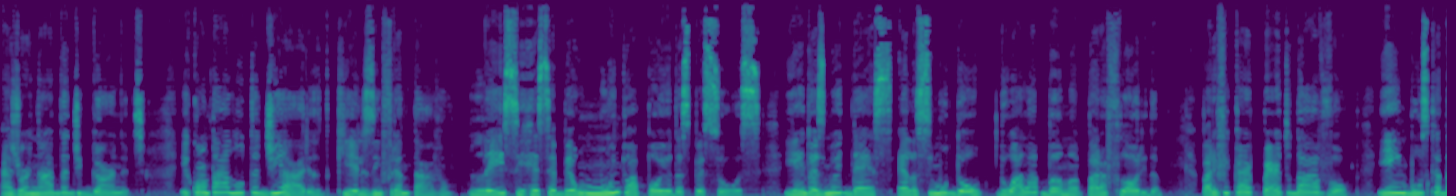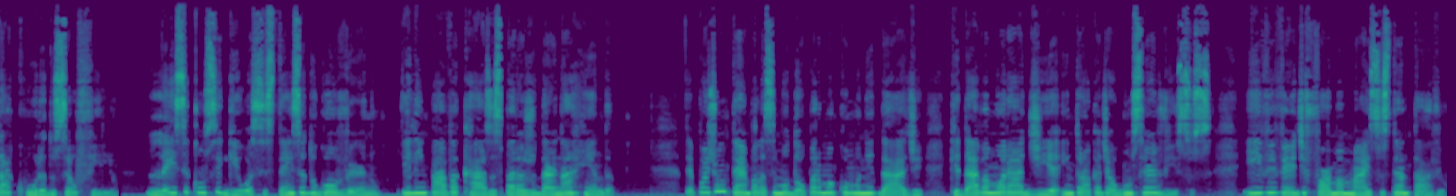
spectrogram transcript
A Jornada de Garnet, e contar a luta diária que eles enfrentavam. Lacey recebeu muito apoio das pessoas e em 2010 ela se mudou do Alabama para a Flórida para ficar perto da avó e em busca da cura do seu filho. Lacey conseguiu assistência do governo e limpava casas para ajudar na renda. Depois de um tempo, ela se mudou para uma comunidade que dava moradia em troca de alguns serviços e viver de forma mais sustentável.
